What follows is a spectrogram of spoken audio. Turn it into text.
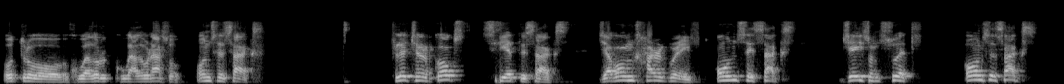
otro jugador, jugadorazo, 11 sacks. Fletcher Cox, 7 sacks. Javon Hargrave, 11 sacks. Jason Sweat, 11 sacks.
